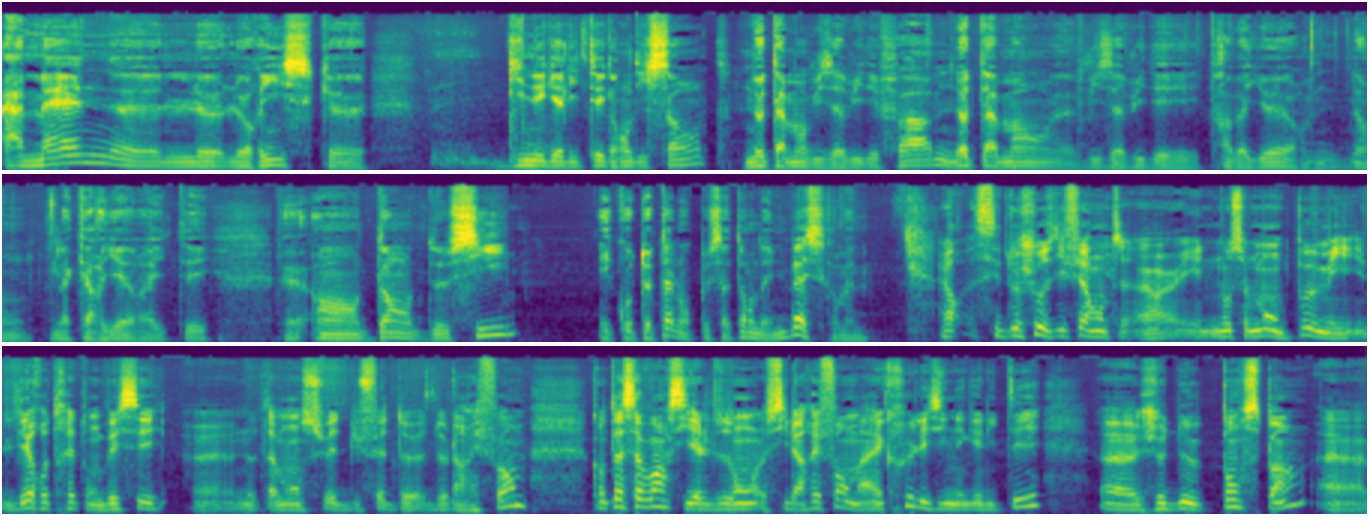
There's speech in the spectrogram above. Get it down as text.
amènent euh, le, risque d'inégalités grandissantes, notamment vis-à-vis -vis des femmes, notamment vis-à-vis -vis des travailleurs dont la carrière a été en dents de scie, et qu'au total, on peut s'attendre à une baisse quand même. Alors, c'est deux choses différentes. Alors, et non seulement on peut, mais les retraites ont baissé, euh, notamment en Suède, du fait de, la réforme. Quant à savoir si, elles ont, si la réforme a accru les inégalités, euh, je ne pense pas, euh,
